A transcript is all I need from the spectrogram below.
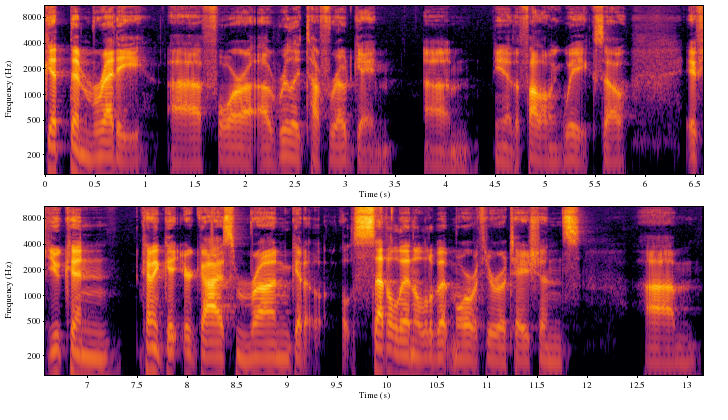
get them ready uh, for a really tough road game, um, you know, the following week. So if you can kind of get your guys some run, get settle in a little bit more with your rotations, um,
